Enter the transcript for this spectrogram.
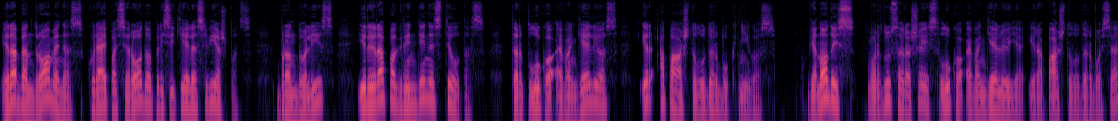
yra bendruomenės, kuriai pasirodo prisikėlęs viešpats branduolys ir yra pagrindinis tiltas tarp Luko Evangelijos ir apaštalų darbų knygos. Vienodais vardų sąrašais Luko Evangelijoje ir apaštalų darbuose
